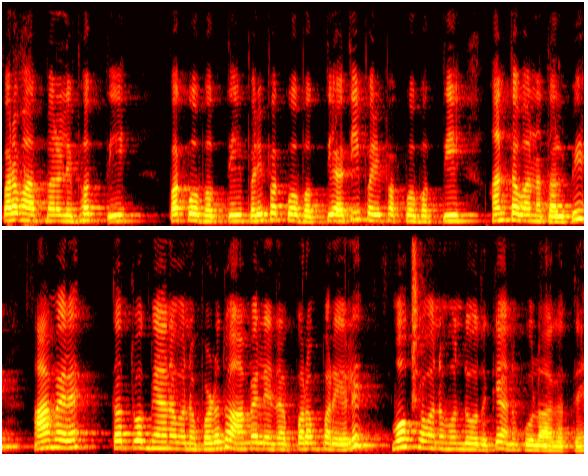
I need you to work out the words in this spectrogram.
ಪರಮಾತ್ಮನಲ್ಲಿ ಭಕ್ತಿ, ಪಕ್ವ ಭಕ್ತಿ, ಪರಿಪಕ್ವ ಭಕ್ತಿ, ಅತಿ ಪರಿಪಕ್ವ ಭಕ್ತಿ ಹಂತವನ್ನು ತಲುಪಿ ಆಮೇಲೆ ತತ್ವಜ್ಞಾನವನ್ನು ಪಡೆದು ಆಮೇಲೆ ಪರಂಪರೆಯಲ್ಲಿ ಮೋಕ್ಷವನ್ನು ಹೊಂದುವುದಕ್ಕೆ ಅನುಕೂಲ ಆಗುತ್ತೆ.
